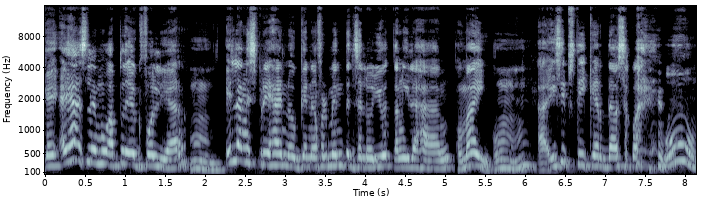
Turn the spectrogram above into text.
kay ay sila mo apply og foliar. Mm. Ilang sprayhan og kanang fermented saluyot ang ilahang humay. Mm. Ah, isip sticker daw sa kuan. Oh.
